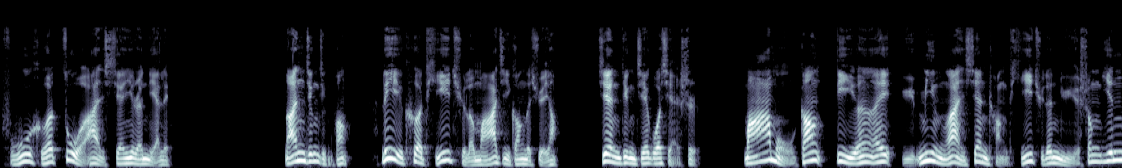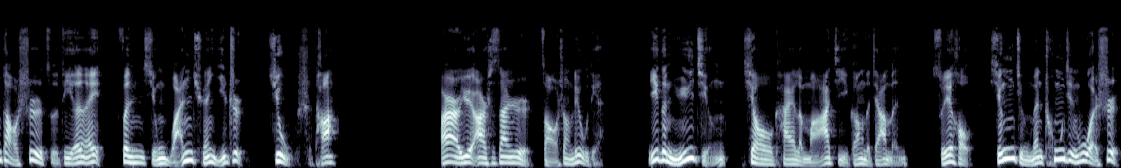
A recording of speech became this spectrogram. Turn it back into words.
符合作案嫌疑人年龄。南京警方。立刻提取了麻继刚的血样，鉴定结果显示，马某刚 DNA 与命案现场提取的女生阴道拭子 DNA 分型完全一致，就是他。二月二十三日早上六点，一个女警敲开了麻继刚的家门，随后刑警们冲进卧室，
